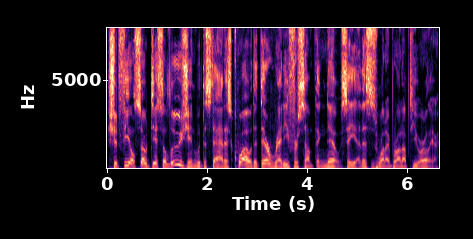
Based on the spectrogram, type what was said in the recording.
should feel so disillusioned with the status quo that they're ready for something new. See, this is what I brought up to you earlier.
